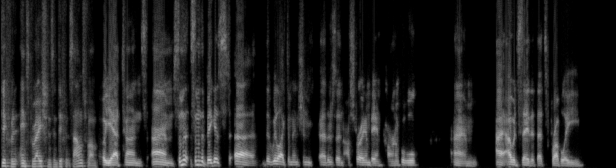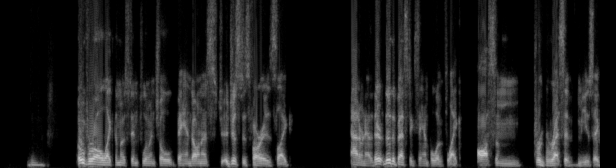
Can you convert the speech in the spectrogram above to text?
different inspirations and different sounds from? Oh yeah, tons. Um, some of some of the biggest uh, that we like to mention. Uh, there's an Australian band, Karnivool. Um, I, I would say that that's probably overall like the most influential band on us. j- Just as far as like, I don't know, they're they're the best example of like awesome progressive music.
